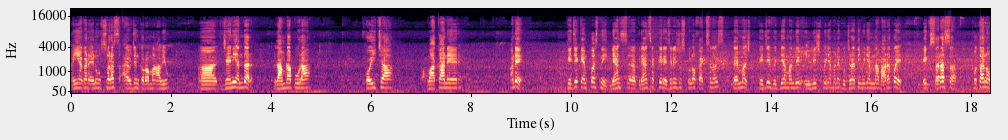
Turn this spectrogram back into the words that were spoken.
અહીં આગળ એનું સરસ આયોજન કરવામાં આવ્યું. જેની અંદર લામડાપુરા, કોઈચા, વાંકાનેર અને કેજે કેમ્પસની Gyan Gyan Shakti residential school of excellence તેમજ કેજે વિદ્યા મંદિર, ઇંગ્લિશ મીડિયમ અને ગુજરાતી મીડિયમના બાળકોએ એક સરસ પોતાનો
